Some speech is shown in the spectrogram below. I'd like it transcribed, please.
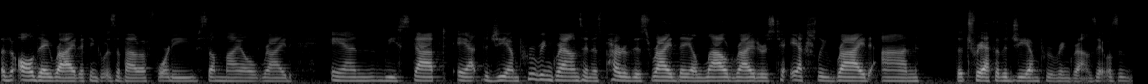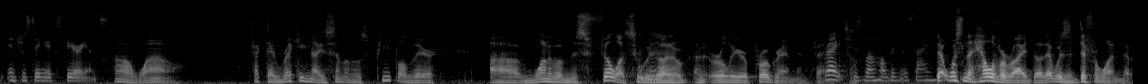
an all-day ride. I think it was about a 40-some mile ride, and we stopped at the GM Proving Grounds. And as part of this ride, they allowed riders to actually ride on the track of the GM Proving Grounds. It was an interesting experience. Oh, wow. In fact, I recognize some of those people there. Uh, one of them is Phyllis, who was on a, an earlier program, in fact. Mm-hmm. Right, she's the one holding the sign. That wasn't a hell of a ride, though. That was a different one that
